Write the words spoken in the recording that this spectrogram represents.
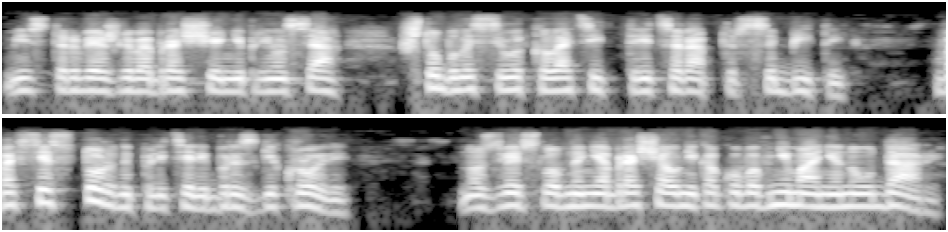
Мистер вежливое обращение принялся, что было силы колотить трицерапторса битой. Во все стороны полетели брызги крови. Но зверь словно не обращал никакого внимания на удары.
